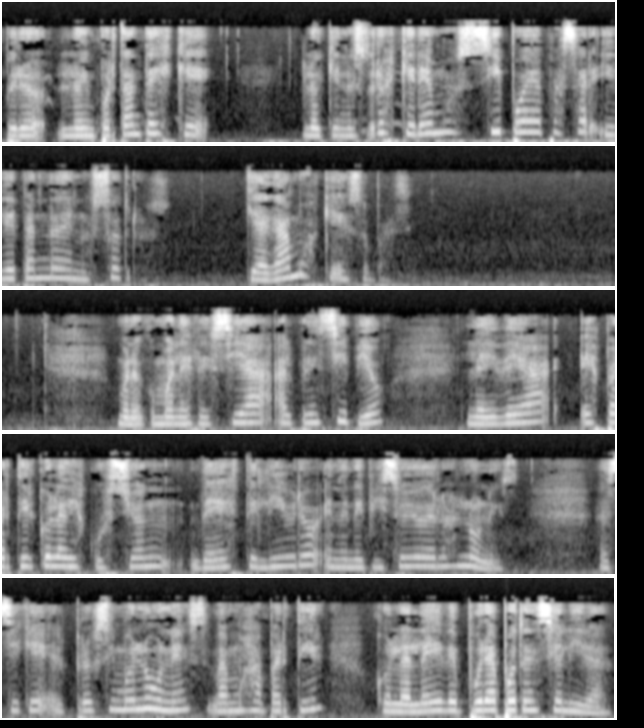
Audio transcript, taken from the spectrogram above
Pero lo importante es que lo que nosotros queremos sí puede pasar y depende de nosotros. Que hagamos que eso pase. Bueno, como les decía al principio, la idea es partir con la discusión de este libro en el episodio de los lunes. Así que el próximo lunes vamos a partir con la ley de pura potencialidad.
